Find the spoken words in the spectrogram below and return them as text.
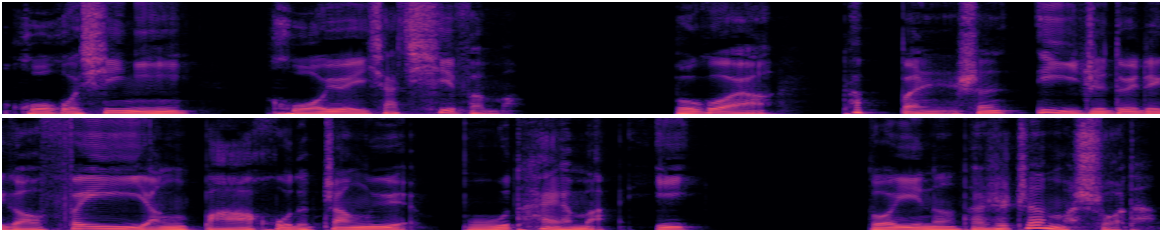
和和稀泥，活跃一下气氛嘛。不过呀，他本身一直对这个飞扬跋扈的张悦不太满意，所以呢，他是这么说的：“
